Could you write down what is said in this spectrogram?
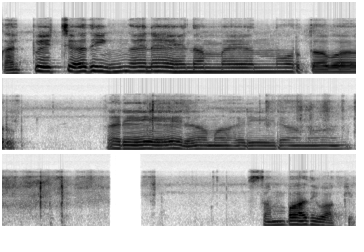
കൽപ്പിച്ചതിങ്ങനെ നമ്മെ എന്നോർത്തവർ. ഹരേ രാമ ഹരേ രാമ. സമ്പാദിവാക്യം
